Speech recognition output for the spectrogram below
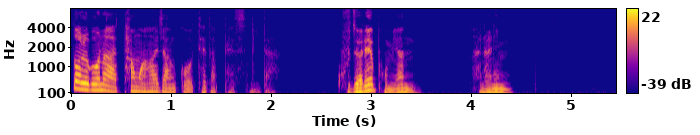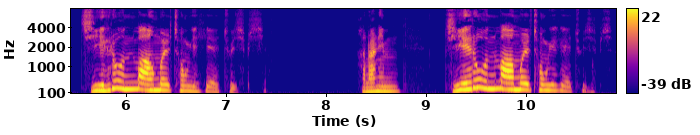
떨거나 당황하지 않고 대답했습니다. 구절에 보면 하나님 지혜로운 마음을 종에게 해 주십시오. 하나님 지혜로운 마음을 종에게 해 주십시오.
